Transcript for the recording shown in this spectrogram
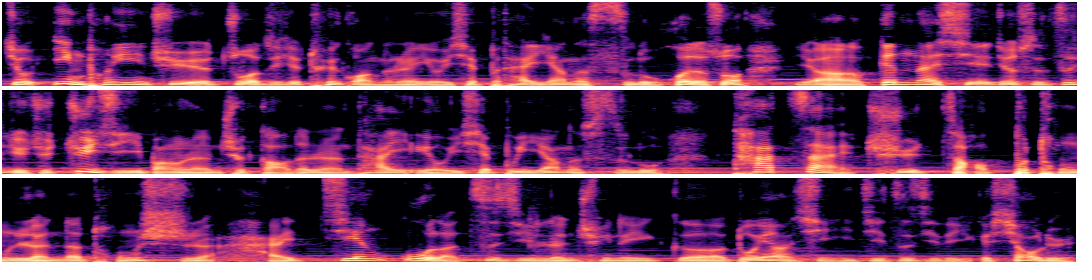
就硬碰硬去做这些推广的人有一些不太一样的思路，或者说呃跟那些就是自己去聚集。一帮人去搞的人，他有一些不一样的思路。他在去找不同人的同时，还兼顾了自己人群的一个多样性以及自己的一个效率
